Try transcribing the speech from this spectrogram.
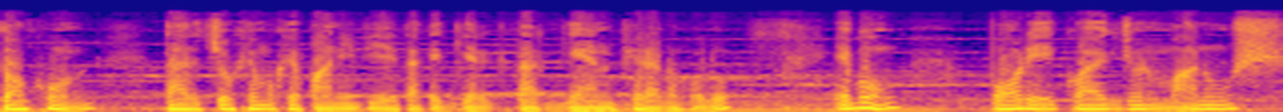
তখন তার চোখে মুখে পানি দিয়ে তাকে তার জ্ঞান ফেরানো হলো এবং পরে কয়েকজন মানুষ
